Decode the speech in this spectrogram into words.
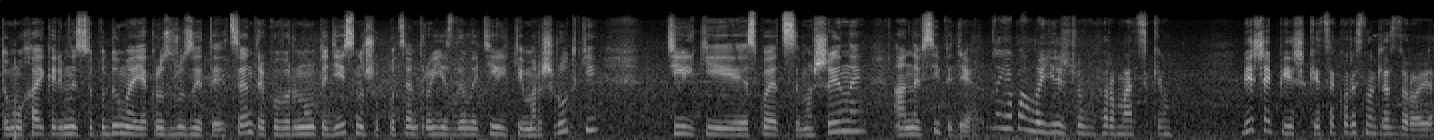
тому хай керівництво подумає, як розгрузити центр і повернути дійсно, щоб по центру їздили тільки маршрутки, тільки спецмашини, а не всі підряд. Ну, я мало їжджу громадським. Більше пішки, це корисно для здоров'я.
